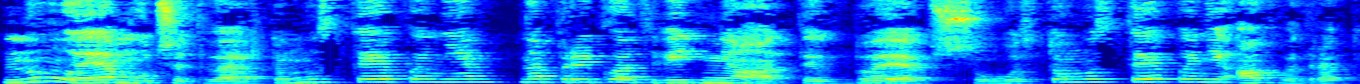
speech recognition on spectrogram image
Ну, m у четвертому степені, наприклад, відняти b в шостому степені, а квадрат.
